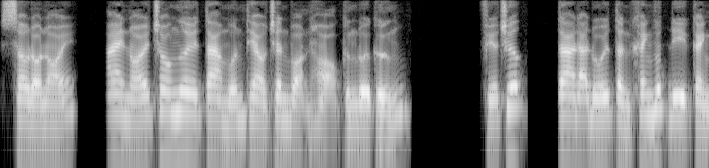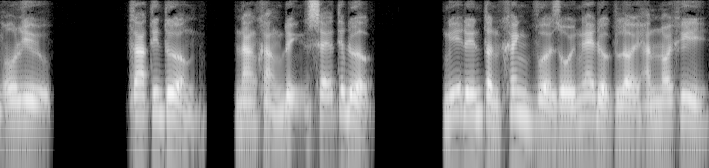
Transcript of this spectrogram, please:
sau đó nói, ai nói cho ngươi ta muốn theo chân bọn họ cứng đối cứng. Phía trước, ta đã đối Tần Khanh vứt đi cành ô liu. Ta tin tưởng, nàng khẳng định sẽ tiếp được. Nghĩ đến Tần Khanh vừa rồi nghe được lời hắn nói khi,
